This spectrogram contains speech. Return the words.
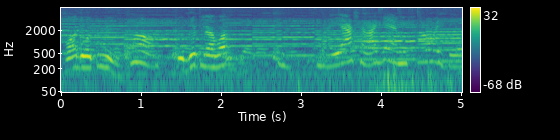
খাওয়া দেবো তুমি? হ্যাঁ। তুই দেখলে আবার? ভাইয়া আসার আগে আমি খাওয়াই দিই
